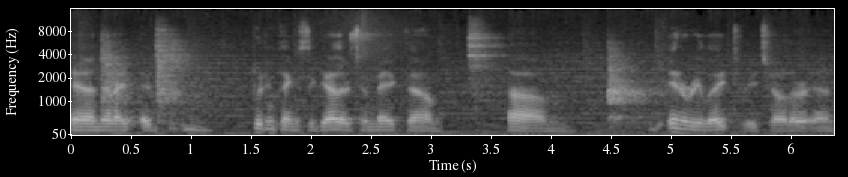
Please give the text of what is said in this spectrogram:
and then I, I putting things together to make them um, interrelate to each other and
